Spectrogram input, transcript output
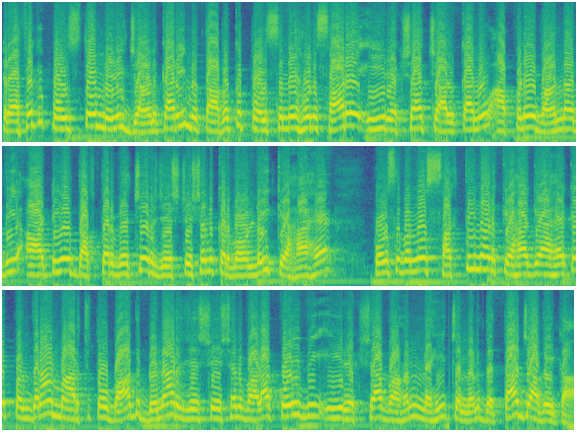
ਟ੍ਰੈਫਿਕ ਪੁਲਿਸ ਤੋਂ ਮਿਲੀ ਜਾਣਕਾਰੀ ਮੁਤਾਬਕ ਪੁਲਿਸ ਨੇ ਹੁਣ ਸਾਰੇ ਈ ਰਿਕਸ਼ਾ ਚਾਲਕਾਂ ਨੂੰ ਆਪਣੇ ਵਾਹਨਾਂ ਦੀ ਆਰਟੀਓ ਦਫ਼ਤਰ ਵਿੱਚ ਰਜਿਸਟ੍ਰੇਸ਼ਨ ਕਰਵਾਉਣ ਲਈ ਕਿਹਾ ਹੈ। ਪੁਲਿਸ ਵੱਲੋਂ ਸਖਤੀ ਨਾਲ ਕਿਹਾ ਗਿਆ ਹੈ ਕਿ 15 ਮਾਰਚ ਤੋਂ ਬਾਅਦ ਬਿਨਾਂ ਰਜਿਸਟ੍ਰੇਸ਼ਨ ਵਾਲਾ ਕੋਈ ਵੀ ਈ ਰਿਕਸ਼ਾ ਵਾਹਨ ਨਹੀਂ ਚੱਲਣ ਦਿੱਤਾ ਜਾਵੇਗਾ।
